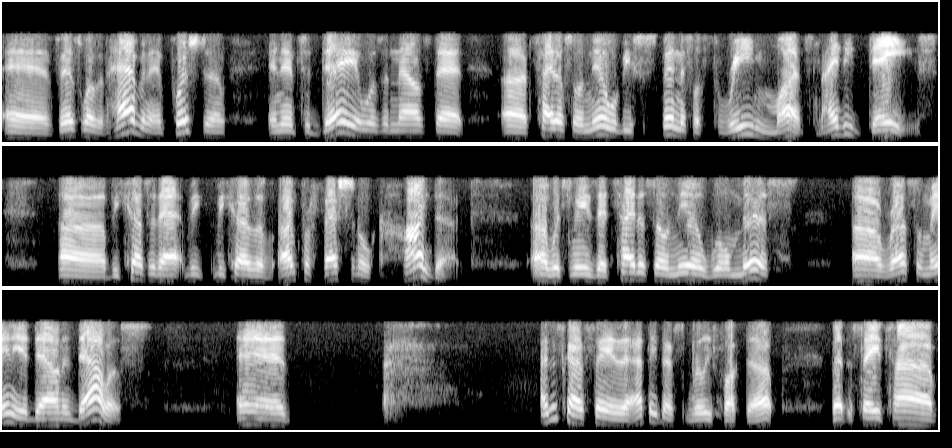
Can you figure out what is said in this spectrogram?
and Vince wasn't having it and pushed him. And then today it was announced that uh, Titus O'Neil will be suspended for three months, ninety days, uh, because of that, because of unprofessional conduct, uh, which means that Titus O'Neil will miss uh, WrestleMania down in Dallas, and I just gotta say that I think that's really fucked up. But at the same time,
